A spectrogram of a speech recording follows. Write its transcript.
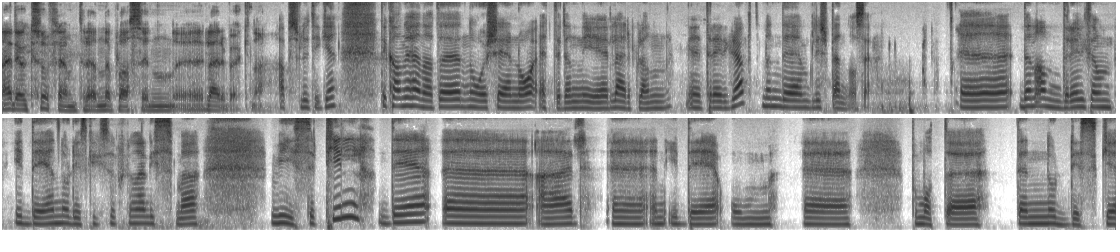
Nei, det er jo ikke så fremtredende plass i den, uh, lærebøkene. Absolutt ikke. Det kan jo hende at noe skjer nå etter den nye læreplanen trer i kraft, men det blir spennende å se. Eh, den andre liksom, ideen nordisk eksepsjonalisme viser til, det eh, er eh, en idé om på en måte den nordiske,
